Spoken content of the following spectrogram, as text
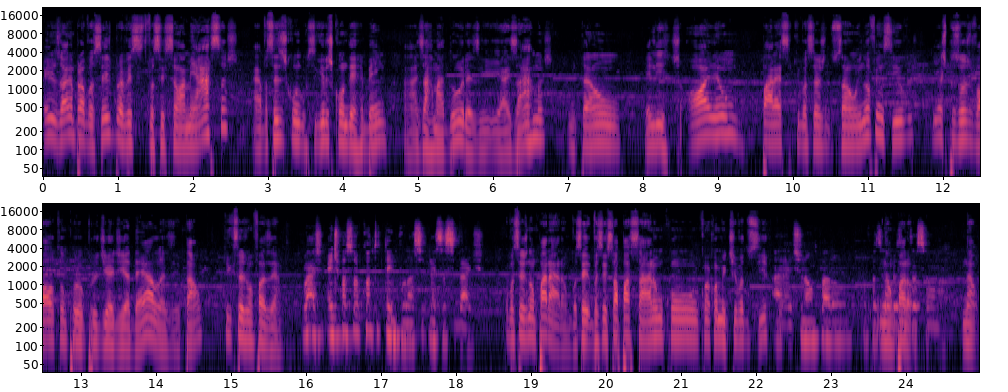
Eles olham para vocês para ver se vocês são ameaças. Ah, vocês conseguiram esconder bem as armaduras e, as armas. Então, eles olham, parece que vocês são inofensivos e as pessoas voltam pro, pro dia a dia delas e tal. O que, que vocês vão fazer? Mas, a gente passou quanto tempo nessa cidade? Vocês não pararam, vocês, vocês só passaram com, com a comitiva do circo. Ah, a gente não parou pra fazer Não a parou. apresentação, não. Não.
